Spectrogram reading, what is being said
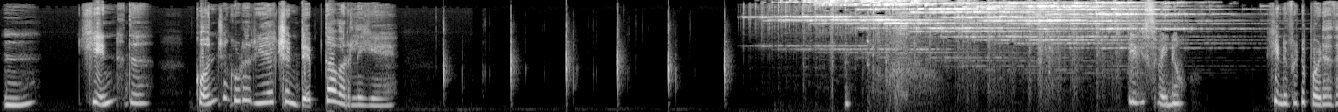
ம், என்னது? கொஞ்சம் கூட ரியாக்ஷன் டெப்தா வரலையே. ப்ளீஸ் வேணும் என்னை விட்டு போயிடாத.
